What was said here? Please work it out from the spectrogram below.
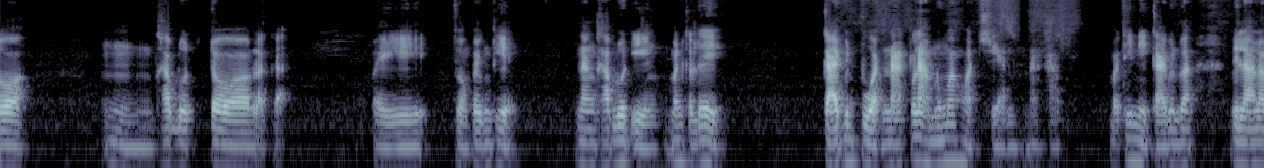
ต่ออืมขับรถต่อแล้วก็ ไปช่วงไปกรุงเทพนั่งขับรถเอง มันก็เลย กลายเป็นปวดหนักลามลงมาหอดแขนนะครับ บัดที่นี่กลายเป็นว่า เวลาเรา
